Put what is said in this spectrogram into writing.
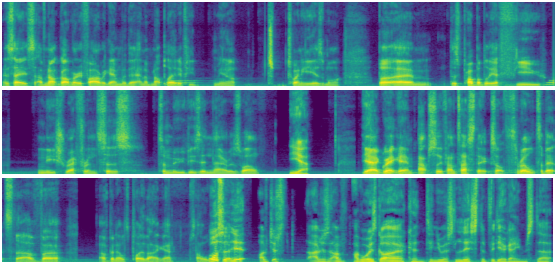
I say it's, I've not got very far again with it, and I've not played it for you know t- twenty years or more, but um, there's probably a few niche references to movies in there as well. Yeah. Yeah, great game, absolutely fantastic. So thrilled to bits that I've uh, I've been able to play that again. So Also, it. yeah, I've just, I've just, I've, I've always got a continuous list of video games that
